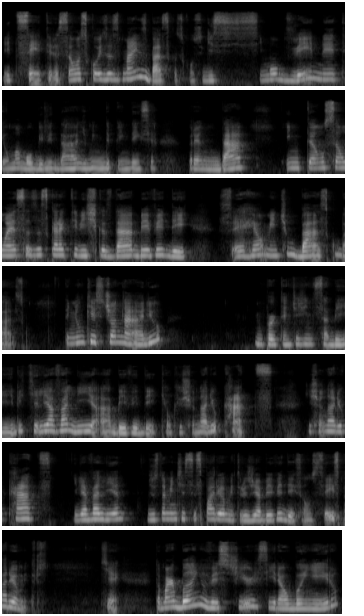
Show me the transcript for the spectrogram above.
etc. São as coisas mais básicas, conseguir se mover, né, ter uma mobilidade, uma independência para andar. Então, são essas as características da BVD. É realmente o básico, básico. Tem um questionário, importante a gente saber ele, que ele avalia a BVD, que é o questionário CATS. O questionário CATS, ele avalia justamente esses parâmetros de ABVD, são seis parâmetros, que é tomar banho, vestir-se, ir ao banheiro,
